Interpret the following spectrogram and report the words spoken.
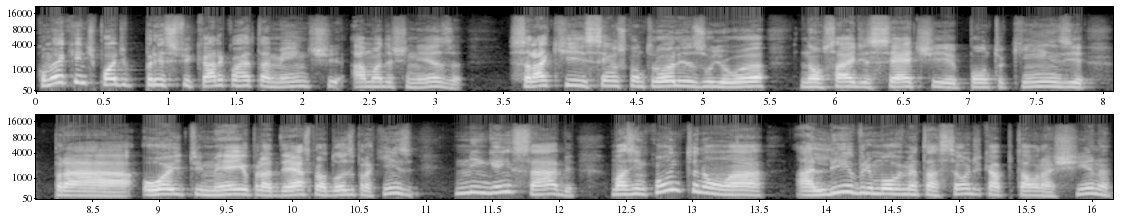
como é que a gente pode precificar corretamente a moeda chinesa? Será que sem os controles o yuan não sai de 7,15 para 8,5, para 10, para 12, para 15? Ninguém sabe. Mas enquanto não há a livre movimentação de capital na China,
